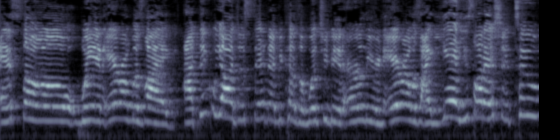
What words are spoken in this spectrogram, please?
And so when Aaron was like, I think we all just said that because of what you did earlier, and Aaron was like, Yeah, you saw that shit too.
